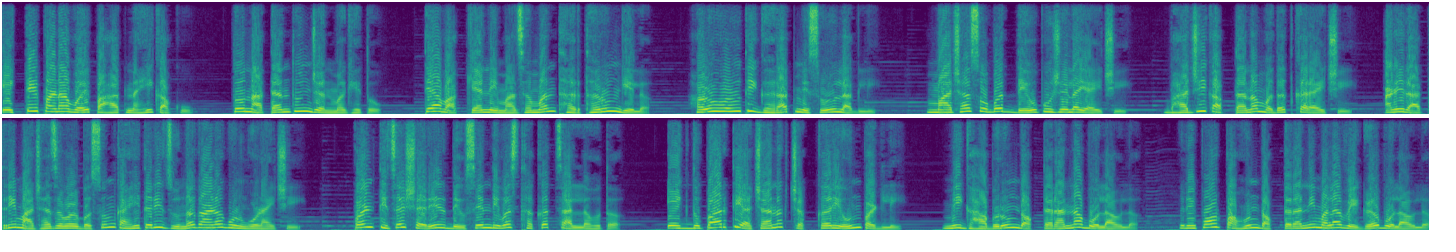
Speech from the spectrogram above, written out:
एकटेपणा वय पाहत नाही काकू. तो नात्यांतून जन्म घेतो. त्या वाक्याने माझं मन थरथरून गेलं. हळूहळू ती घरात मिसळू लागली. माझ्यासोबत देवपूजेला यायची. भाजी कापताना मदत करायची. आणि रात्री माझ्याजवळ बसून काहीतरी जुनं गाणं गुणगुणायची. पण तिचं शरीर दिवसेंदिवस थकत चाललं होतं. एक दुपार ती अचानक चक्कर येऊन पडली. मी घाबरून डॉक्टरांना बोलावलं. रिपोर्ट पाहून डॉक्टरांनी मला वेगळं बोलावलं.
